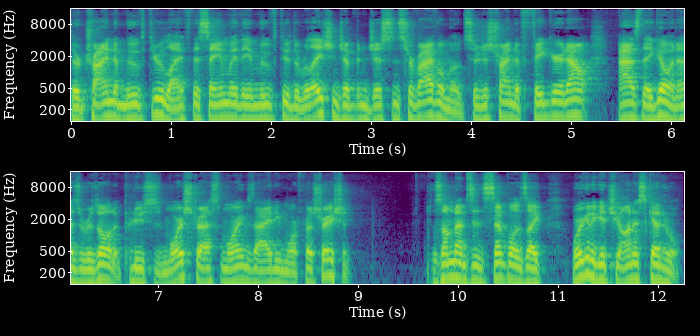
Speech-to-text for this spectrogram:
They're trying to move through life the same way they move through the relationship and just in survival mode. So just trying to figure it out as they go. And as a result, it produces more stress, more anxiety, more frustration. So sometimes it's simple as like, we're going to get you on a schedule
